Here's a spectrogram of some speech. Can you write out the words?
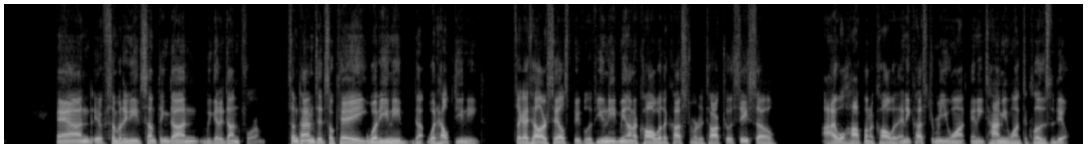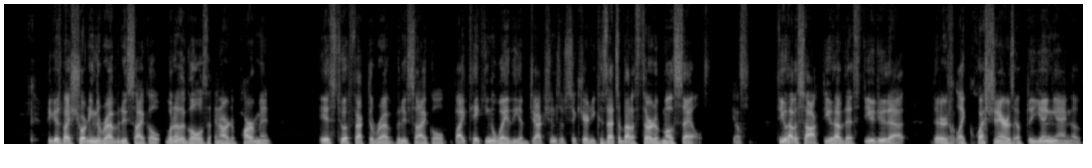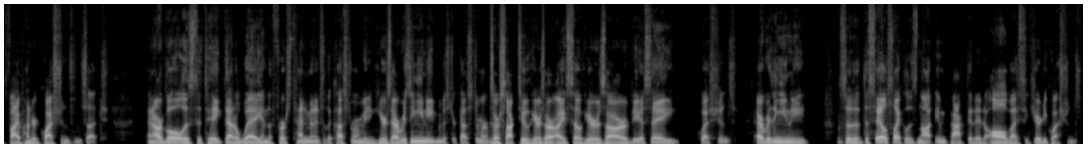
And if somebody needs something done, we get it done for them. Sometimes it's okay. What do you need? What help do you need? It's like I tell our salespeople if you need me on a call with a customer to talk to a CISO, I will hop on a call with any customer you want, anytime you want to close the deal. Because by shortening the revenue cycle, one of the goals in our department is to affect the revenue cycle by taking away the objections of security, because that's about a third of most sales. Yes. Do you have a SOC? Do you have this? Do you do that? There's like questionnaires up the yin yang of 500 questions and such. And our goal is to take that away in the first 10 minutes of the customer meeting. Here's everything you need, Mr. Customer. Here's our SOC 2. Here's our ISO. Here's our VSA questions. Everything you need so that the sales cycle is not impacted at all by security questions.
